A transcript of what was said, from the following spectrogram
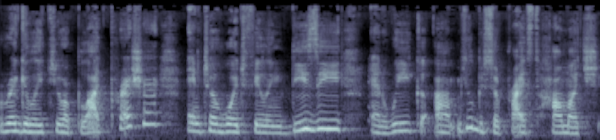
regulate your blood pressure and to avoid feeling dizzy and weak. Um, you'll be surprised how much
